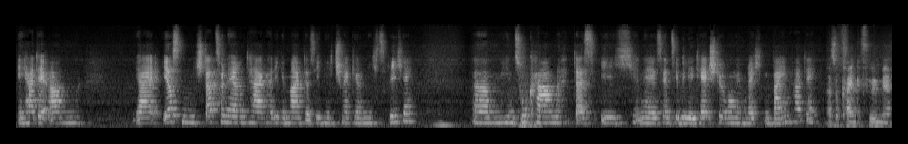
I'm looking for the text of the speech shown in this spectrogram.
Ich hatte am ja, ersten stationären Tag hatte ich gemerkt, dass ich nichts schmecke und nichts rieche. Ähm, hinzu kam, dass ich eine Sensibilitätsstörung im rechten Bein hatte. Also kein Gefühl mehr.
